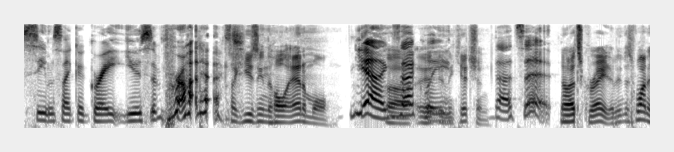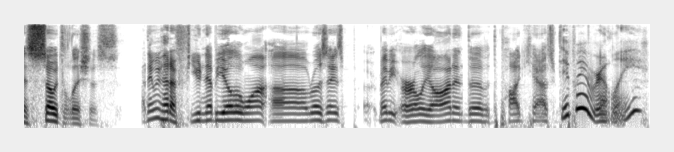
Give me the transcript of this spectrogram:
Seems like a great use of product. It's like using the whole animal yeah, uh, in- exactly. in the kitchen. That's it. No, that's great. I mean, this wine is so delicious. I think we've had a few Nebbiolo uh, rosés maybe early on in the, the podcast. Did we really?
